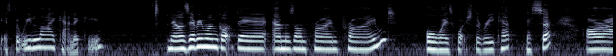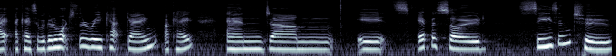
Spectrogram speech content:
yes, but we like anarchy. Now, has everyone got their Amazon Prime primed? always watch the recap. Yes, sir. All right. Okay, so we're going to watch the recap, gang. Okay. And um, it's episode season two,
